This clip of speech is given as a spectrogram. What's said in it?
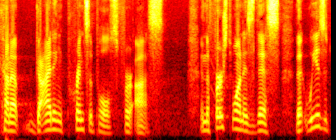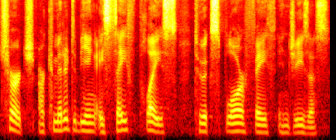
kind of guiding principles for us. And the first one is this that we as a church are committed to being a safe place to explore faith in Jesus.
